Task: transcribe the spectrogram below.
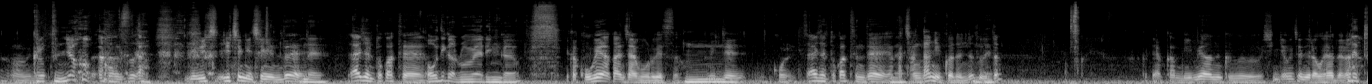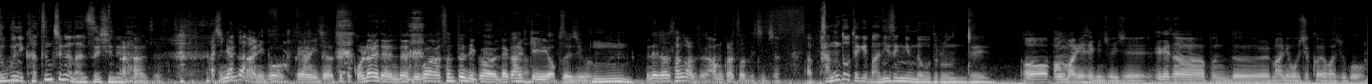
어, 그렇군요. 1 층, 2층인데 네. 사이즈는 똑같아. 어디가 로얄인가요? 그러니까 그게 약간 잘 모르겠어. 음. 이제 골- 사이즈는 똑같은데 약간 네. 장단이 있거든요, 둘 다. 약간 미묘한 그 신경전이라고 해야 되나? 근데 두 분이 같은 층은 안 쓰시네요. 아, 저- 아, 신경전 아니고 그냥 이제 어떻게 골라야 되는데 누구 하나 선뜻 이거 내가 할 게 없어요 지금. 음. 근데 전 상관없어요. 아무거나 써도 진짜. 아, 방도 되게 많이 생긴다고 들었는데. 어, 방 많이 생기죠. 이제 회계사 분들 많이 오실 거여가지고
